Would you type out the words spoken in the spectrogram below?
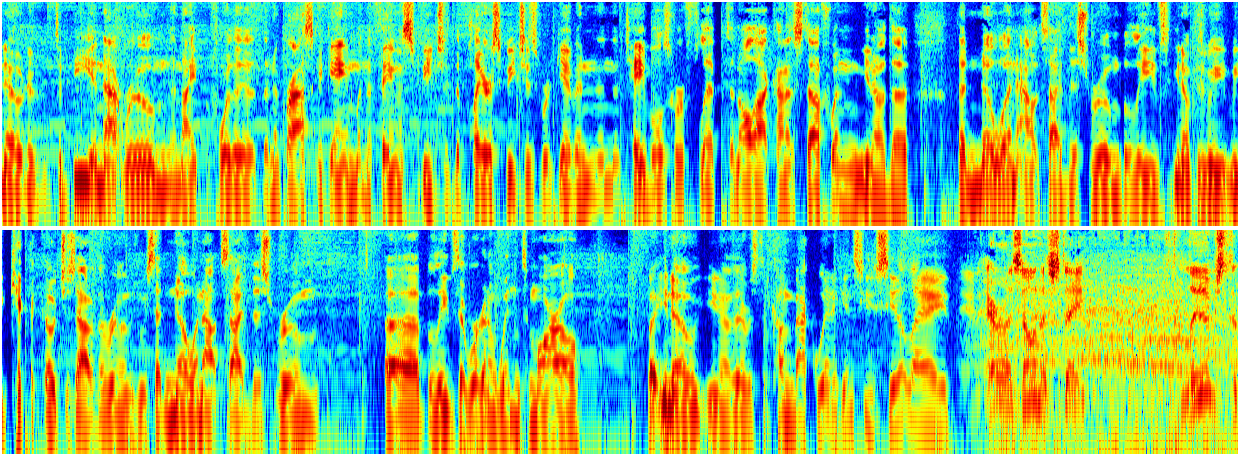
know, to, to be in that room the night before the, the Nebraska game when the famous speeches, the player speeches were given and the tables were flipped and all that kind of stuff. When, you know, the, the no one outside this room believes, you know, because we, we kicked the coaches out of the rooms. We said no one outside this room uh, believes that we're going to win tomorrow. But you know, you know, there was the comeback win against UCLA. And Arizona State lives to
